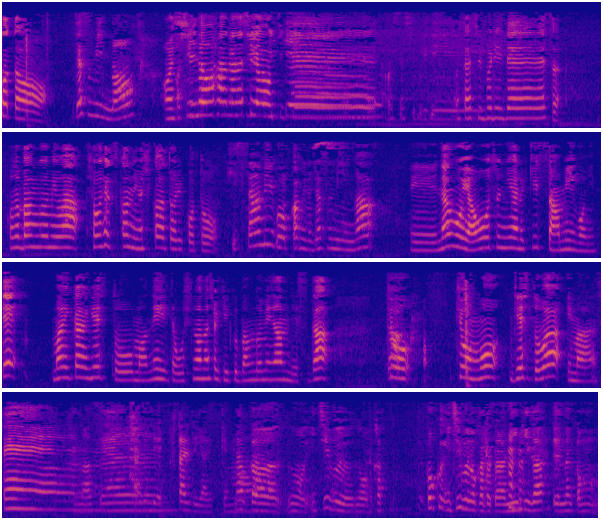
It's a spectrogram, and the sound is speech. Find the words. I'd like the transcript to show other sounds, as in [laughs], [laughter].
こと、ジャスミンの推しの話を聞け。お久しぶりです。お久しぶりです。この番組は、小説家の吉川トリコと、喫茶アミーゴ神のジャスミンが、えー、名古屋大須にある喫茶アミーゴにて、毎回ゲストを招いて推しの話を聞く番組なんですが、今日、今日もゲストはいません。いません二人で、二人でやってます。なんか、の一部のか、ごく一部の方から人気があって、[laughs] なんかもう、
